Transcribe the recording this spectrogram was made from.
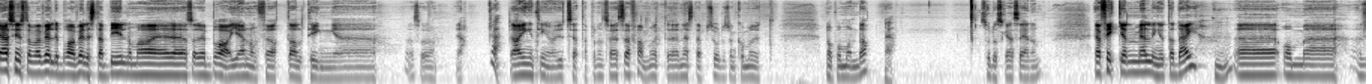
jeg syns den var veldig bra, veldig stabil. De har, eh, altså, det er bra gjennomført, allting. eh, altså, ja. Ja. Jeg har ingenting å utsette på den, så jeg ser fram mot neste episode som kommer ut nå på mandag. Ja. Så da skal jeg se den. Jeg fikk en melding ut av deg Mm. uh, om uh, en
